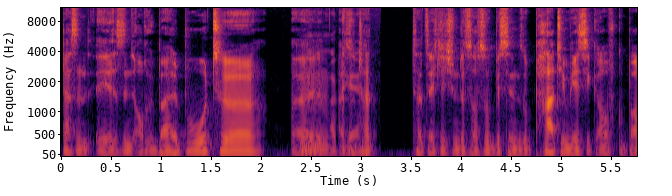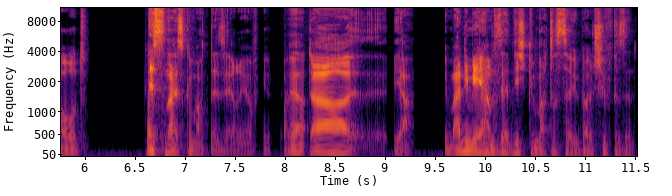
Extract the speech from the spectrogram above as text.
Das sind, äh, sind auch überall Boote. Äh, Hm, okay. Also ta tatsächlich und das ist auch so ein bisschen so partymäßig aufgebaut. Ist nice gemacht in der Serie auf jeden Fall. Ja. Da, äh, ja. Im Anime haben sie halt nicht gemacht, dass da überall Schiffe sind.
